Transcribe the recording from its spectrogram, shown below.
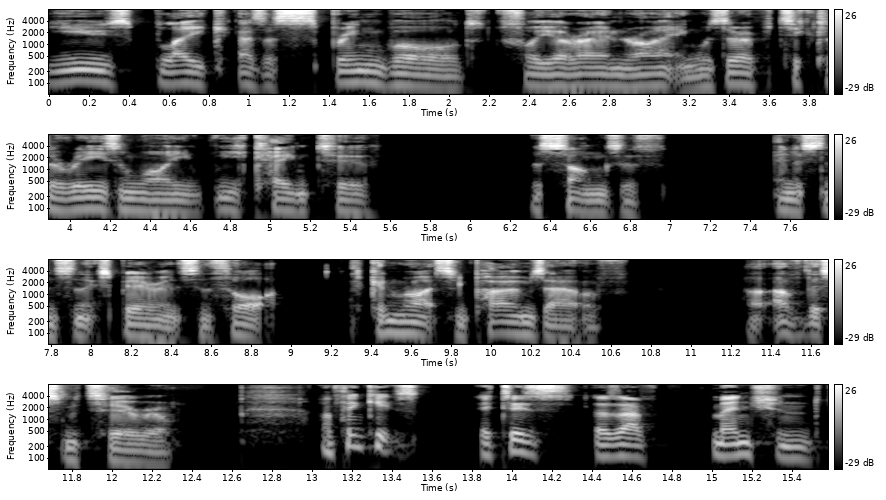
use Blake as a springboard for your own writing? Was there a particular reason why you, you came to the songs of innocence and experience and thought, I can write some poems out of, uh, of this material? I think it's it is as I've mentioned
